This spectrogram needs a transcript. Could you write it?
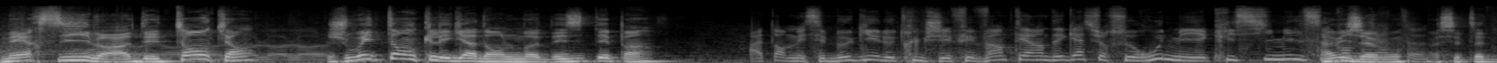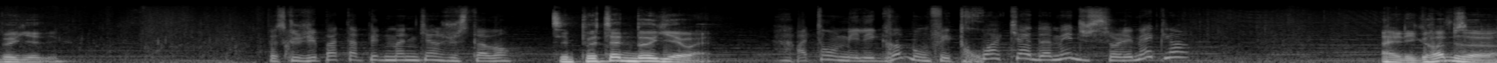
Merci, bah des tanks hein. Jouez tank les gars dans le mode, n'hésitez pas. Attends, mais c'est bugué le truc. J'ai fait 21 dégâts sur ce round, mais il y a écrit Ah 6054. oui, j'avoue, c'est peut-être bugué. Parce que j'ai pas tapé de mannequin juste avant. C'est peut-être bugué, ouais. Attends, mais les grubs ont fait 3k damage sur les mecs là Ah, les grubs, euh,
